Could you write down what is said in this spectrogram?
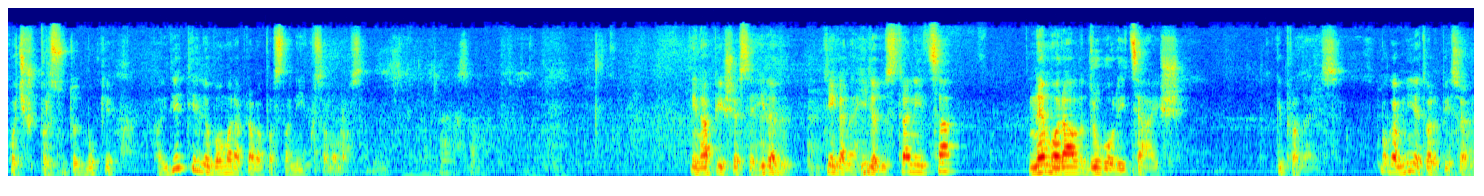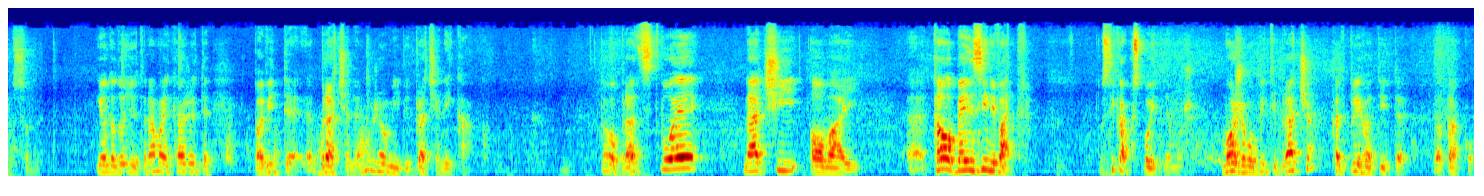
hoćeš prsnut od muke, Pa gdje ti je ljubomora prema poslaniku Salomosa? I napiše se hiljadu, knjiga na hiljadu stranica, nemoral drugo lice Ajše. I prodaje se. Boga mi nije to napisao jedno sobet. I onda dođete nama i kažete, pa vidite, braća, ne možemo mi biti braća nikako. To bratstvo je, znači, ovaj, e, kao benzin i vatra. To se nikako spojiti ne može. Možemo biti braća kad prihvatite, je tako,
